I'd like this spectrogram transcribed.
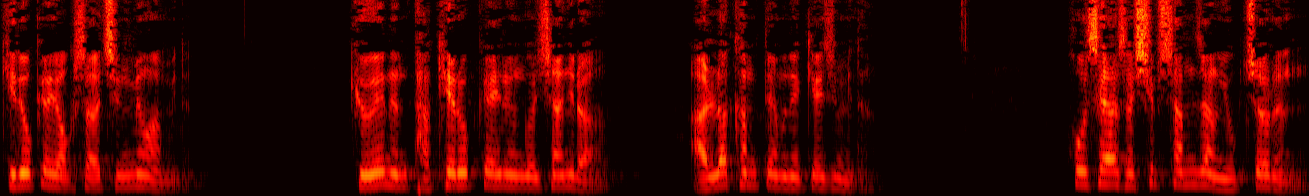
기독교 역사가 증명합니다. 교회는 박해로 깨지는 것이 아니라 안락함 때문에 깨집니다. 호세아서 13장 6절은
